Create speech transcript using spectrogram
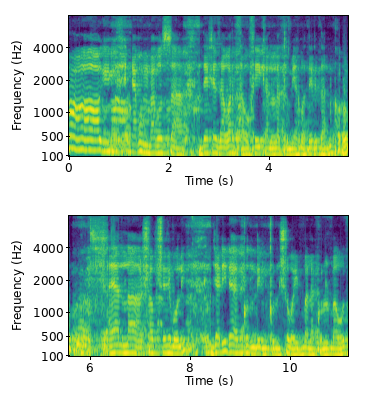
হয়, এমন ব্যবস্থা দেখে যাওয়ার তৌফিক আল্লাহ তুমি আমাদের দান করো। আয় আল্লাহ, সবশেষ বলি, জানি না কোন দিন কোন সময় মালাকুল মাউত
